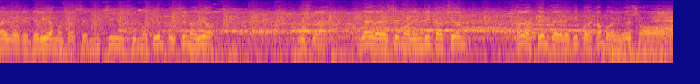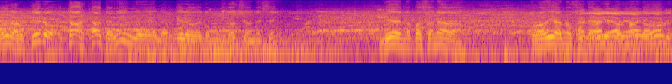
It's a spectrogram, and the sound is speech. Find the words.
algo que queríamos hace muchísimo tiempo y se nos dio. Y le agradecemos la invitación a la gente del equipo de campo. Eso, el arquero, está, está terrible el arquero de comunicaciones. ¿eh? Bien, no pasa nada. Todavía no se está viendo el marcador.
